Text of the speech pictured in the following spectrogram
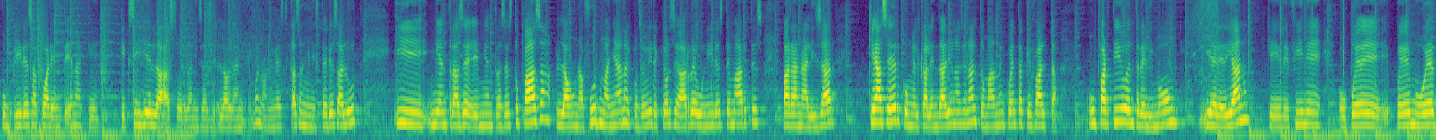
cumplir esa cuarentena que, que exige las organizaciones, bueno, en este caso el Ministerio de Salud. Y mientras, eh, mientras esto pasa, la UNAFUT mañana, el Consejo Director se va a reunir este martes para analizar qué hacer con el calendario nacional, tomando en cuenta que falta un partido entre Limón y Herediano, que define o puede, puede mover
